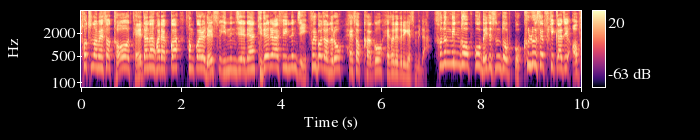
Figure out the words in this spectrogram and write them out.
토트넘에서 더 대단한 활약과 성과를 낼 수 있는지에 대한 기대를 할 수 있는지 풀버전으로 해석하고 해설해드리겠습니다. 손흥민도 없고 메디슨도 없고 클루셉스키까지 없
